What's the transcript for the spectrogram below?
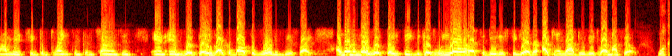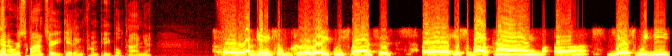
comments and complaints and concerns and, and, and what they like about the ward and dislike. I want to know what they think because we all have to do this together. I cannot do this by myself. What kind of response are you getting from people, Tanya? Oh, I'm getting some great responses. Uh, it's about time. Uh, yes, we need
